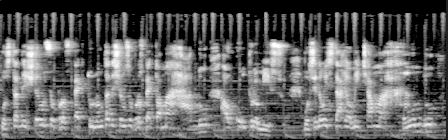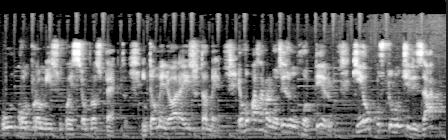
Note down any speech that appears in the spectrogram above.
Você está deixando o seu prospecto não está deixando seu prospecto amarrado ao compromisso. Você não está realmente amarrando um compromisso com esse seu prospecto. Então melhora isso também. Eu vou passar para vocês um roteiro que eu costumo utilizar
